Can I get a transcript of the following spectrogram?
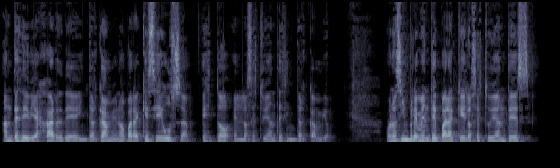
antes de viajar de intercambio, ¿no? ¿Para qué se usa esto en los estudiantes de intercambio? Bueno, simplemente para que los estudiantes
